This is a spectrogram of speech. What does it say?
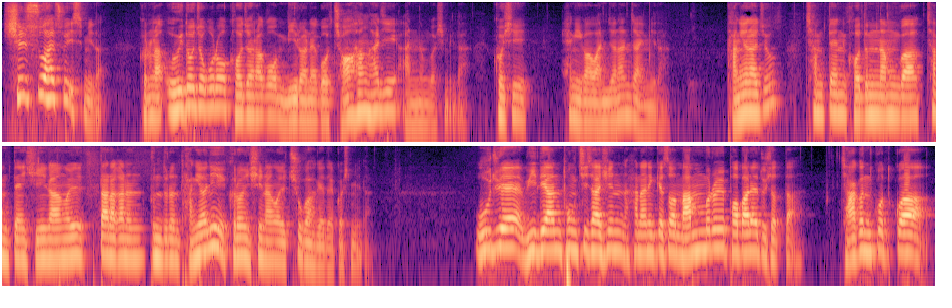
실수할 수 있습니다. 그러나 의도적으로 거절하고 밀어내고 저항하지 않는 것입니다. 그것이 행위가 완전한 자입니다. 당연하죠. 참된 거듭남과 참된 신앙을 따라가는 분들은 당연히 그런 신앙을 추구하게 될 것입니다. 우주의 위대한 통치자신 하나님께서 만물을 법 아래 두셨다. 작은 꽃과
